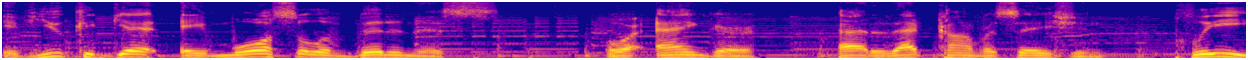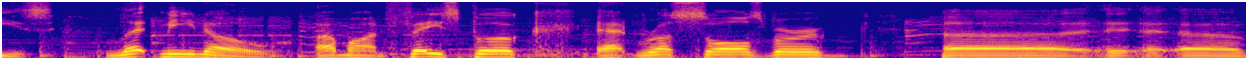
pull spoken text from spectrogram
if you could get a morsel of bitterness or anger out of that conversation, please let me know. I'm on Facebook at Russ Salzberg, uh, uh,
